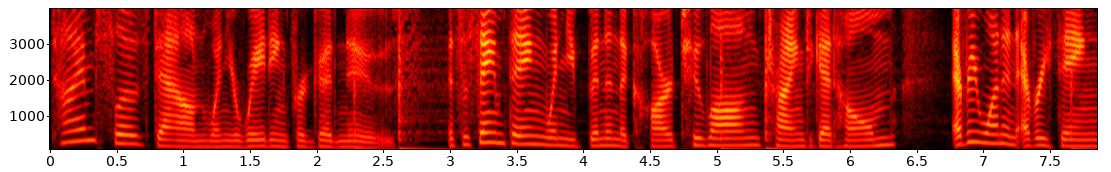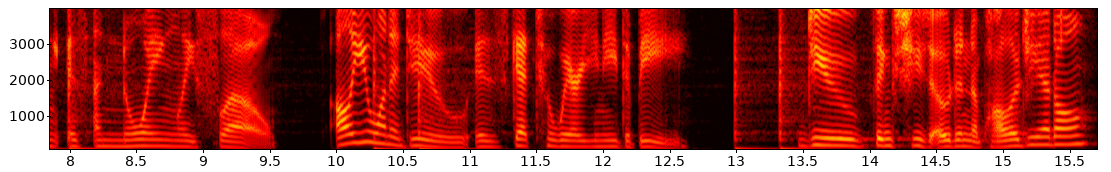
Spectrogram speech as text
Time slows down when you're waiting for good news. It's the same thing when you've been in the car too long trying to get home. Everyone and everything is annoyingly slow. All you want to do is get to where you need to be. Do you think she's owed an apology at all?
